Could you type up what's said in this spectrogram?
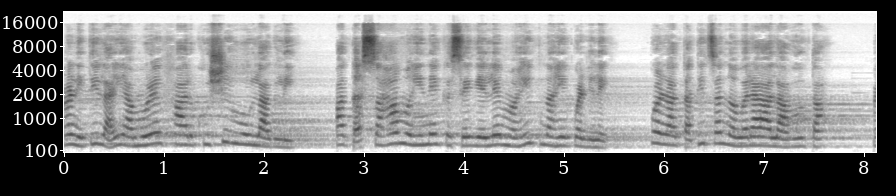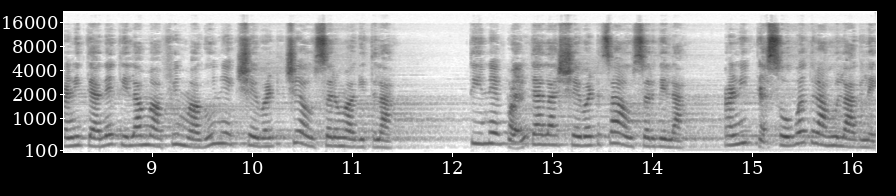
आणि तिला यामुळे फार खुशी होऊ लागली. आता सहा महिने कसे गेले माहीत नाही पडले पण आता तिचा नवरा आला होता आणि त्याने तिला माफी मागून एक शेवटचे अवसर मागितला. तिने पण त्याला शेवटचा अवसर दिला आणि त्या सोबत राहू लागले.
